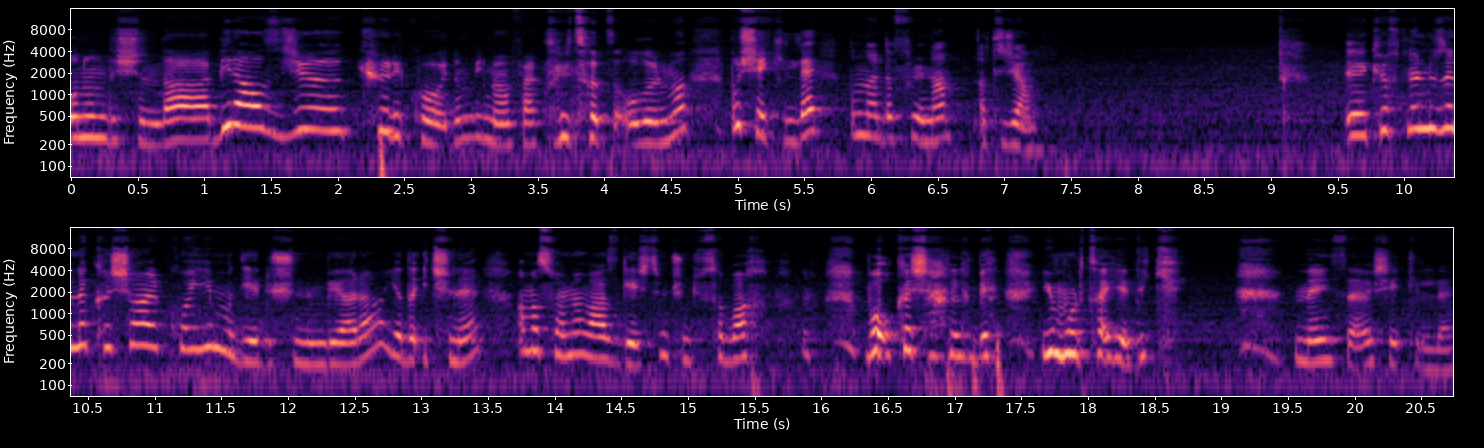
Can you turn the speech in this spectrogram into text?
Onun dışında birazcık köri koydum. Bilmiyorum farklı bir tadı olur mu. Bu şekilde bunları da fırına atacağım. E, köftelerin üzerine kaşar koyayım mı diye düşündüm bir ara ya da içine. Ama sonra vazgeçtim çünkü sabah bol kaşarlı bir yumurta yedik. Neyse o şekilde.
